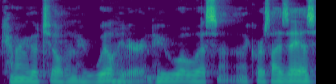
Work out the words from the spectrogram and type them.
Coming the children who will hear and who will listen. And of course, Isaiah's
